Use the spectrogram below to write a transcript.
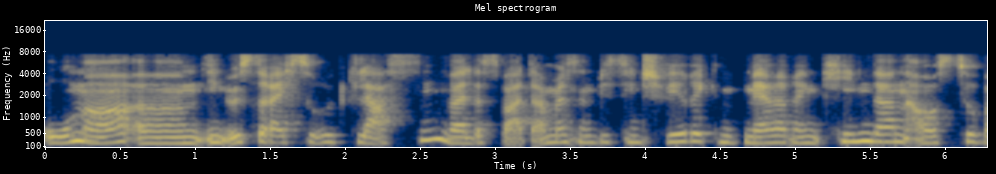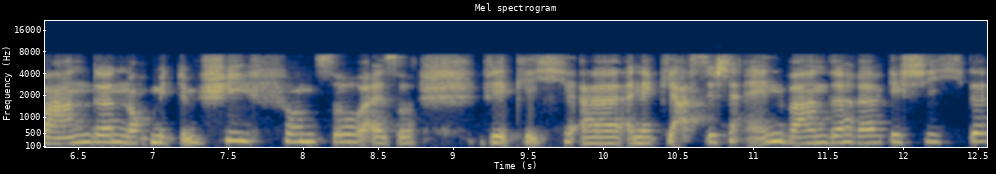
Oma ähm, in Österreich zurücklassen, weil das war damals ein bisschen schwierig, mit mehreren Kindern auszuwandern, noch mit dem Schiff und so. Also wirklich äh, eine klassische Einwanderergeschichte.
